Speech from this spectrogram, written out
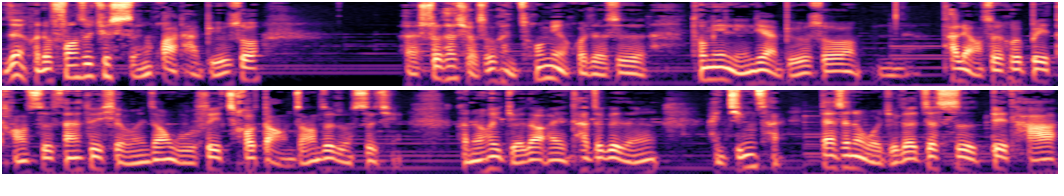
任何的方式去神化他，比如说，呃，说他小时候很聪明，或者是聪明伶俐，比如说，嗯，他两岁会背唐诗，三岁写文章，五岁抄党章这种事情，可能会觉得，哎，他这个人很精彩。但是呢，我觉得这是对他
